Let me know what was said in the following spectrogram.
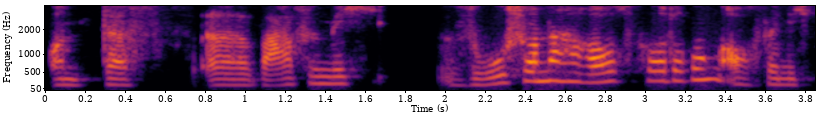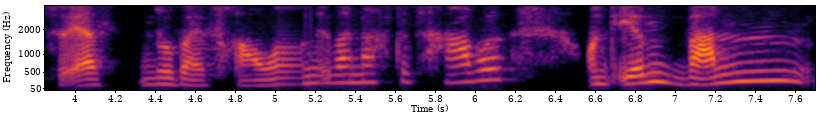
Und das äh, war für mich so schon eine Herausforderung, auch wenn ich zuerst nur bei Frauen übernachtet habe. Und irgendwann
